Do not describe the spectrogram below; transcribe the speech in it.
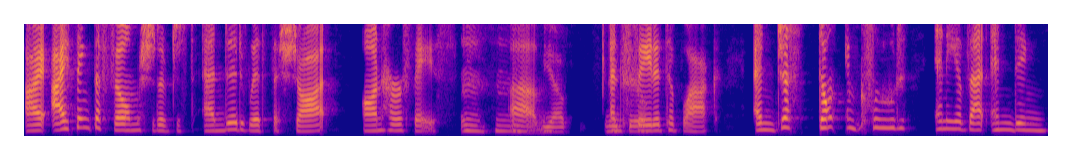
i i think the film should have just ended with the shot on her face mm-hmm. um, yep and too. faded to black and just don't include any of that ending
